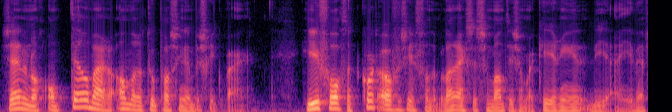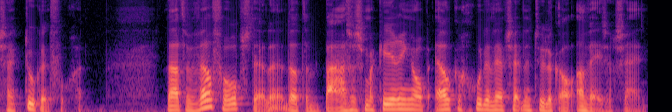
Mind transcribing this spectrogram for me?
zijn er nog ontelbare andere toepassingen beschikbaar. Hier volgt een kort overzicht van de belangrijkste semantische markeringen die je aan je website toe kunt voegen. Laten we wel vooropstellen dat de basismarkeringen op elke goede website natuurlijk al aanwezig zijn.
